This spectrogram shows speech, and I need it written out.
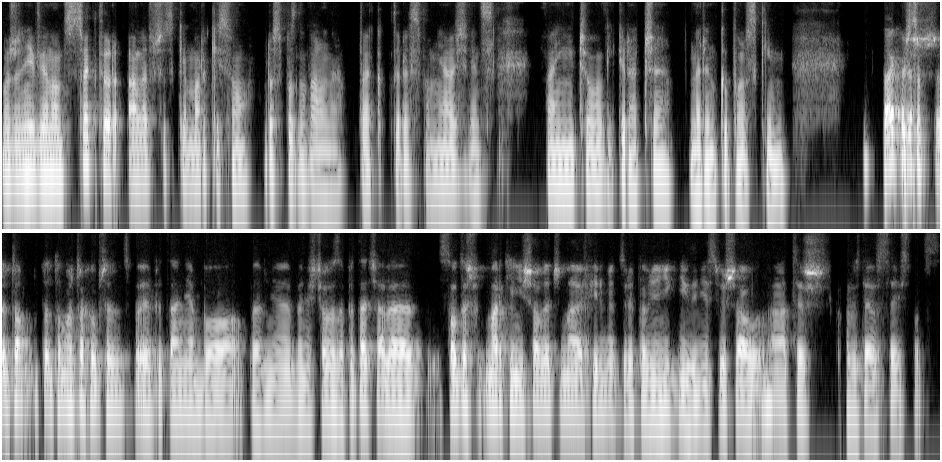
Może nie wiodący sektor, ale wszystkie marki są rozpoznawalne, tak, które wspomniałeś, więc fajni czołowi gracze na rynku polskim. Tak, chociaż to, to, to może trochę uprzedzać swoje pytanie, bo pewnie będziesz chciał zapytać, ale są też marki niszowe czy małe firmy, których pewnie nikt nigdy nie słyszał, mhm. a też korzystają z Salesforce.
